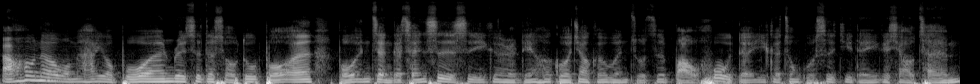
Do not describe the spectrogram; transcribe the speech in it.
然后呢，我们还有伯恩瑞。士的，首都伯恩，伯恩整个城市是一个联合国教科文组织保护的一个中古世纪的一个小城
